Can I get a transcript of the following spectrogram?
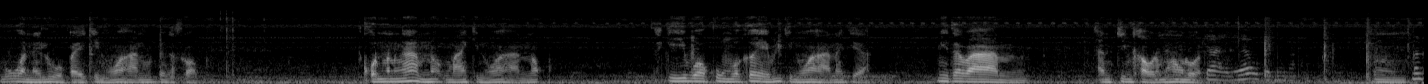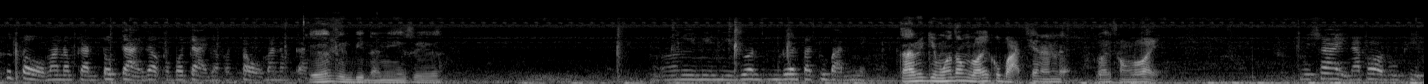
เมื่อวันในลูกไปกินหัวอาหารมันเป็นกระสอบ คนมันงามเนาะหมากินหัวอาหารเนาะตะกี้บอกกุ้งบ่เคยมันกินหัวอาหารนะเกียมีแต่ว่าอันอันกินเข่าวน้ำห้องโหลด จ่ายแล้วเป็นยังไง อืมมันคือต่อมานำกันตัวจ่ายแล้วกับบ่จ่ายแล้วก็ต่อมานำกันเออบินบินอันนี้ซื้ออ๋อนี่นี่นี่เดือนเดือนปัจจุบันนี่ตามที่กินมันก็ต้องร้อยกว่าบาทแค่นั้นแหละร้อยสองร้อยไม่ใช่นะพ่อดูผิด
